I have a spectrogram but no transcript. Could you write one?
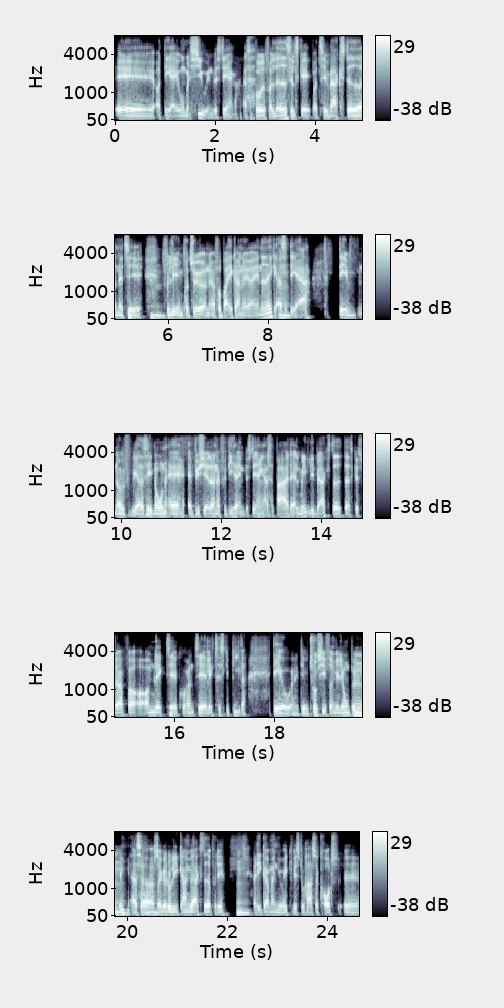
Øh, og det er jo massive investeringer, altså både fra ladeselskaber til værkstederne, til mm. selvfølgelig importørerne og fabrikkerne og andet. Ikke? Altså mm. det er det er, når jeg har set nogle af, af budgetterne for de her investeringer, altså bare et almindeligt værksted, der skal sørge for at omlægge til at kunne håndtere elektriske biler, det er jo, det er jo to cifrede millionbeløb, mm. ikke? Altså, og så kan du lige gang værksteder på det. Mm. Og det gør man jo ikke, hvis du har så kort, øh,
